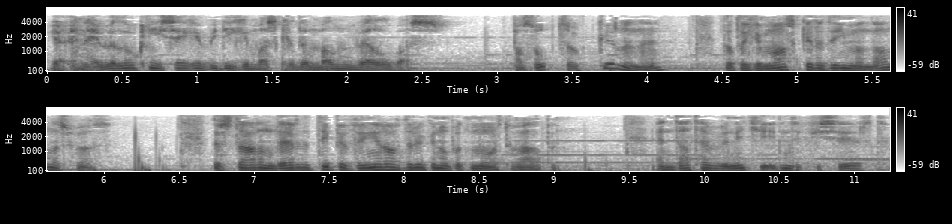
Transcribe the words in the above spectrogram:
Ja, en hij wil ook niet zeggen wie die gemaskerde man wel was. Pas op, het zou kunnen, hè. Dat de gemaskerde iemand anders was. Er staat een derde type vingerafdrukken op het moordwapen. En dat hebben we niet geïdentificeerd.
